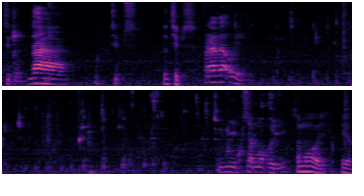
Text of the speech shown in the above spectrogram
chicken, the chips. The chips. Frada oil. You need some more oil. Some more oil. Here.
